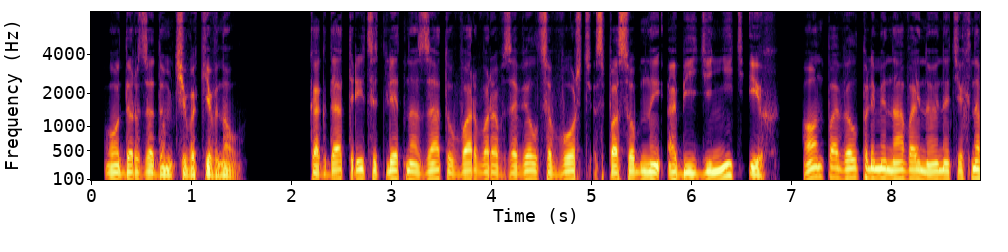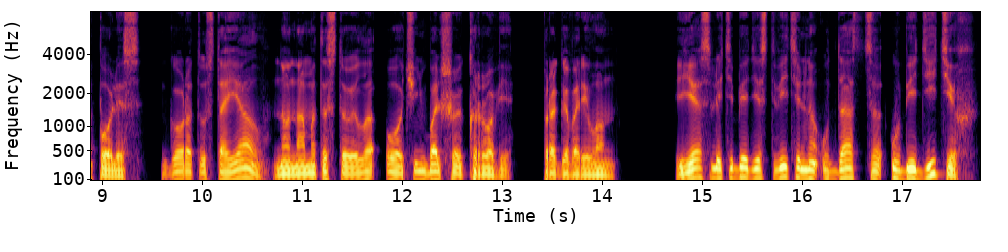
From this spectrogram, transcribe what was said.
— Одер задумчиво кивнул. Когда 30 лет назад у варваров завелся вождь, способный объединить их, он повел племена войной на Технополис. Город устоял, но нам это стоило очень большой крови, проговорил он. Если тебе действительно удастся убедить их,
